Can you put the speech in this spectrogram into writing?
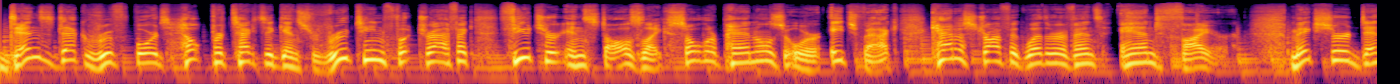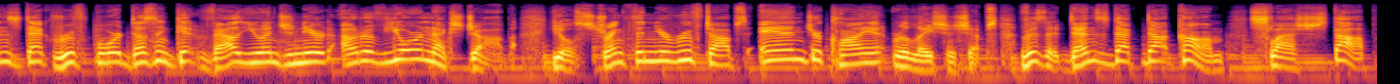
DensDeck roof boards help protect against routine foot traffic, future installs like solar panels or HVAC, catastrophic weather events, and fire. Make sure DensDeck roof board doesn't get value engineered out of your next job. You'll strengthen your rooftops and your client relationships. Visit densdeck.com slash stop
